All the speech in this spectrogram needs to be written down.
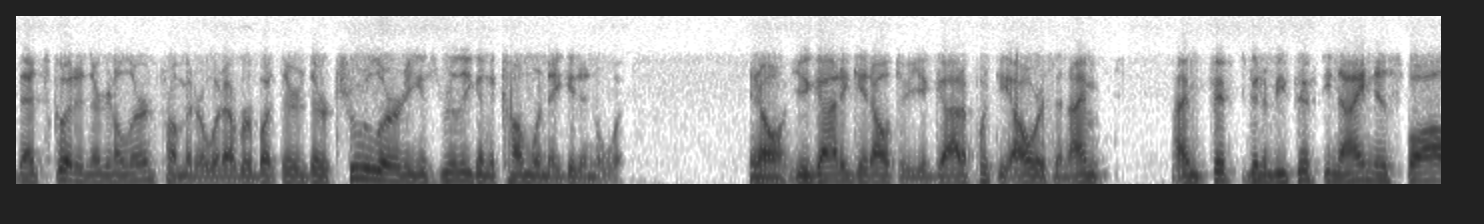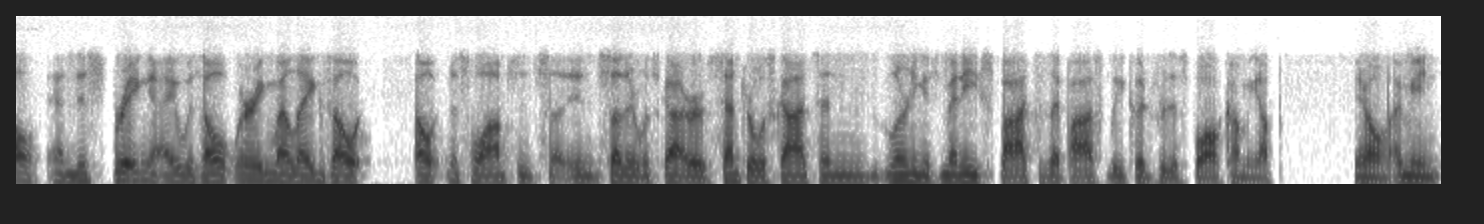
that's good, and they're going to learn from it or whatever. But their their true learning is really going to come when they get in the woods. You know, you got to get out there. You got to put the hours in. I'm I'm going to be 59 this fall, and this spring I was out wearing my legs out out in the swamps in, in southern Wisconsin or central Wisconsin, learning as many spots as I possibly could for this fall coming up. You know, I mean,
